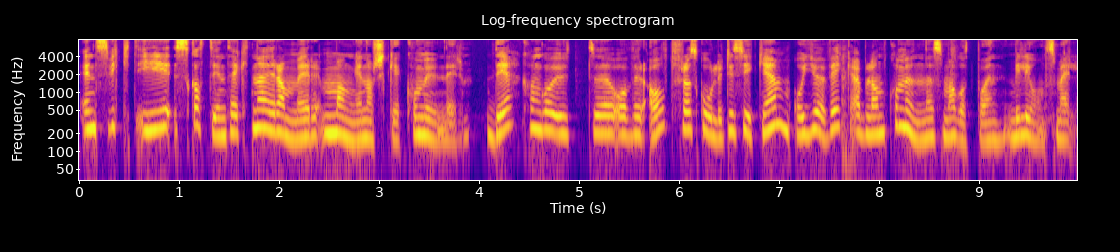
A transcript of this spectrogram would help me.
En svikt i skatteinntektene rammer mange norske kommuner. Det kan gå ut eh, over alt fra skoler til sykehjem, og Gjøvik er blant kommunene som har gått på en millionsmell.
